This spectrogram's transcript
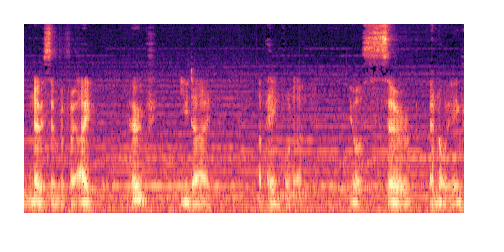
no sympathy. I hope you die a painful death. You're so annoying.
